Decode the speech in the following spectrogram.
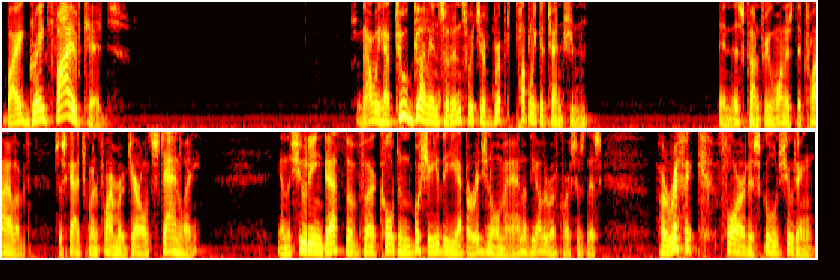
by grade five kids. So now we have two gun incidents which have gripped public attention in this country. One is the trial of Saskatchewan farmer Gerald Stanley and the shooting death of uh, Colten Boushie, the Aboriginal man, and the other, of course, is this horrific Florida school shooting.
